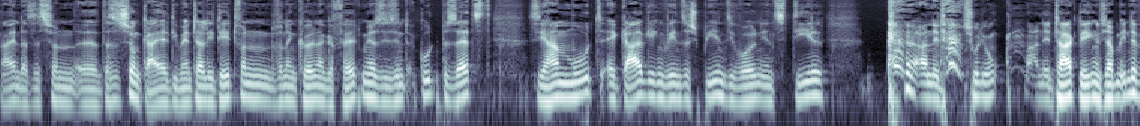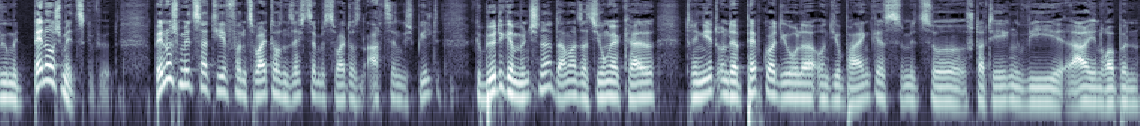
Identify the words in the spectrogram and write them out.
Nein, das ist schon, äh, das ist schon geil. Die Mentalität von, von den Kölner gefällt mir. Sie sind gut besetzt. Sie haben Mut, egal gegen wen sie spielen. Sie wollen ihren Stil an den, Entschuldigung, an den Tag legen. Ich habe ein Interview mit Benno Schmitz geführt. Benno Schmitz hat hier von 2016 bis 2018 gespielt. Gebürtiger Münchner, damals als junger Kerl, trainiert unter Pep Guardiola und Jupp Heynckes mit so Strategen wie Arjen Robben,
